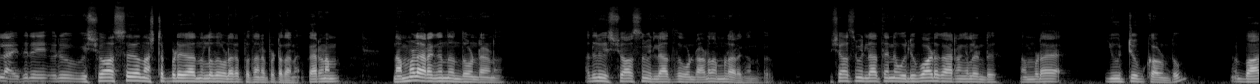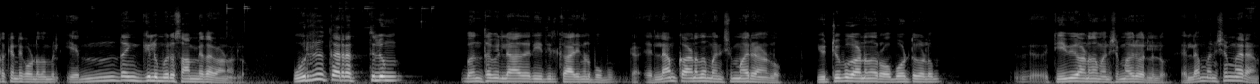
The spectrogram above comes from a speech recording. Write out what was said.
അല്ല ഇതിന് ഒരു വിശ്വാസ്യത നഷ്ടപ്പെടുക എന്നുള്ളത് വളരെ പ്രധാനപ്പെട്ടതാണ്. കാരണം നമ്മൾ ഇറങ്ങുന്നത് എന്തുകൊണ്ടാണ്? അതിൽ വിശ്വാസം ഇല്ലാത്തത് കൊണ്ടാണ് നമ്മൾ ഇറങ്ങുന്നത്. വിശ്വാസമില്ലാത്തതിന് ഒരുപാട് കാരണങ്ങളുണ്ട്. നമ്മുടെ യൂട്യൂബ് കൗണ്ടും ബാർക്കിന്റെ കൗണ്ടും തമ്മിൽ എന്തെങ്കിലും ഒരു സാമ്യത വേണമല്ലോ. ഒരു തരത്തിലും ബന്ധമില്ലാത്ത രീതിയിൽ കാര്യങ്ങൾ പോകും എല്ലാം കാണുന്നത് മനുഷ്യന്മാരാണല്ലോ. യൂട്യൂബ് കാണുന്ന റോബോട്ടുകളും ടി വി കാണുന്ന മനുഷ്യന്മാരും അല്ലല്ലോ. എല്ലാം മനുഷ്യന്മാരാണ്.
